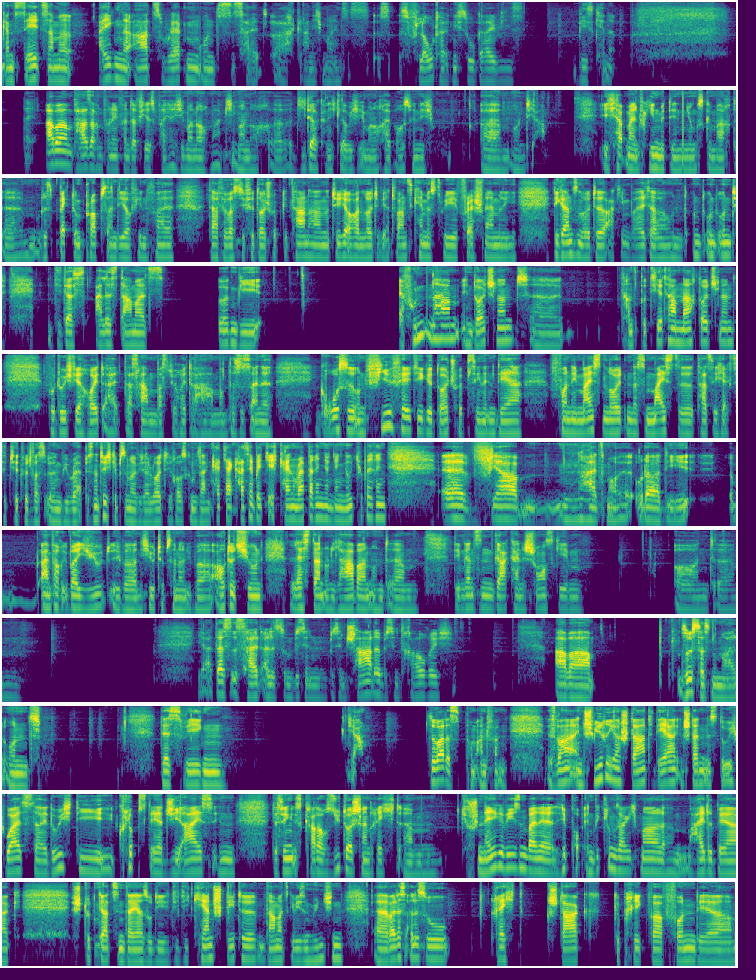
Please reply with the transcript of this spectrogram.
ganz seltsame eigene Art zu rappen und es ist halt ach, gar nicht meins. Es, es, es float halt nicht so geil, wie wie ich es kenne. Naja, aber ein paar Sachen von den Fanta 4 feiere ich immer noch, mag ich immer noch. Äh, Dida kann ich, glaube ich, immer noch halb auswendig. Ähm, und ja, ich habe meinen Frieden mit den Jungs gemacht. Ähm, Respekt und Props an die auf jeden Fall dafür, was die für Deutschrap getan haben. Natürlich auch an Leute wie Advanced Chemistry, Fresh Family, die ganzen Leute, Akim Walter und, und, und, und, die das alles damals irgendwie erfunden haben in Deutschland, äh, transportiert haben nach Deutschland, wodurch wir heute halt das haben, was wir heute haben. Und das ist eine große und vielfältige Deutschrap-Szene, in der von den meisten Leuten das meiste tatsächlich akzeptiert wird, was irgendwie Rap ist. Natürlich gibt es immer wieder Leute, die rauskommen und sagen, Katja Krasavitsch ist keine Rapperin, sondern YouTuberin. Äh, ja, halt's Maul. Oder die einfach über YouTube, über nicht YouTube, sondern über Autotune lästern und labern und ähm, dem Ganzen gar keine Chance geben. Und ähm, ja, das ist halt alles so ein bisschen, bisschen schade, ein bisschen traurig. Aber so ist das nun mal. Und deswegen, ja, so war das vom Anfang. Es war ein schwieriger Start, der entstanden ist durch Wildstyle, durch die Clubs der GIs. In, deswegen ist gerade auch Süddeutschland recht ähm, schnell gewesen bei der Hip-Hop-Entwicklung, sage ich mal. Ähm, Heidelberg, Stuttgart sind da ja so die, die, die Kernstädte damals gewesen, München, äh, weil das alles so recht stark geprägt war von der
